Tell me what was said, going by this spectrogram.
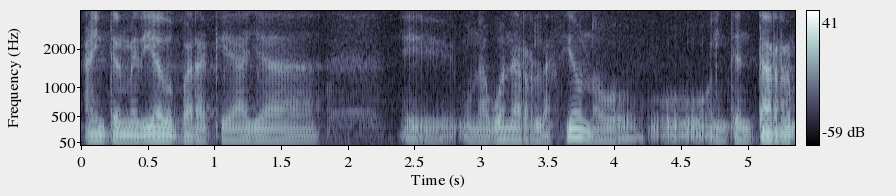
ha intermediado para que haya eh, una buena relación o, intentar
